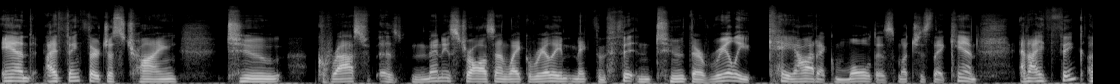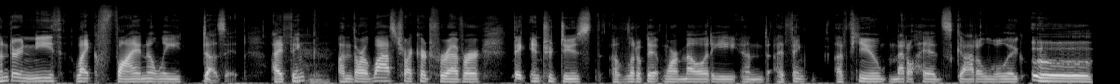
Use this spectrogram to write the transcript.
And I think they're just trying to grasp as many straws and like really make them fit into their really chaotic mold as much as they can. And I think underneath, like, finally does it. I think mm-hmm. on their last record, Forever, they introduced a little bit more melody, and I think a few metalheads got a little like, oh,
